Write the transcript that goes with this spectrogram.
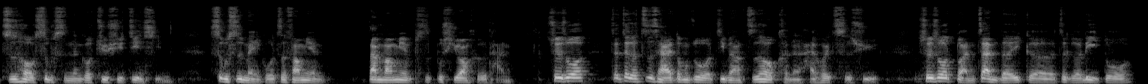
之后是不是能够继续进行，是不是美国这方面单方面是不希望和谈，所以说在这个制裁动作基本上之后可能还会持续，所以说短暂的一个这个利多，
